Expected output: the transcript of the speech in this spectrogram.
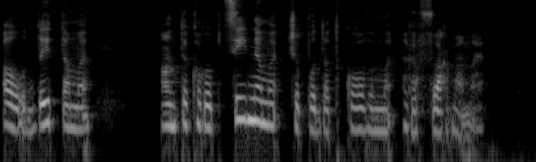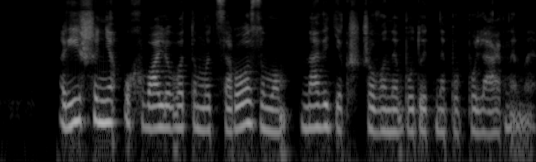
аудитами, антикорупційними чи податковими реформами. Рішення ухвалюватимуться розумом, навіть якщо вони будуть непопулярними.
